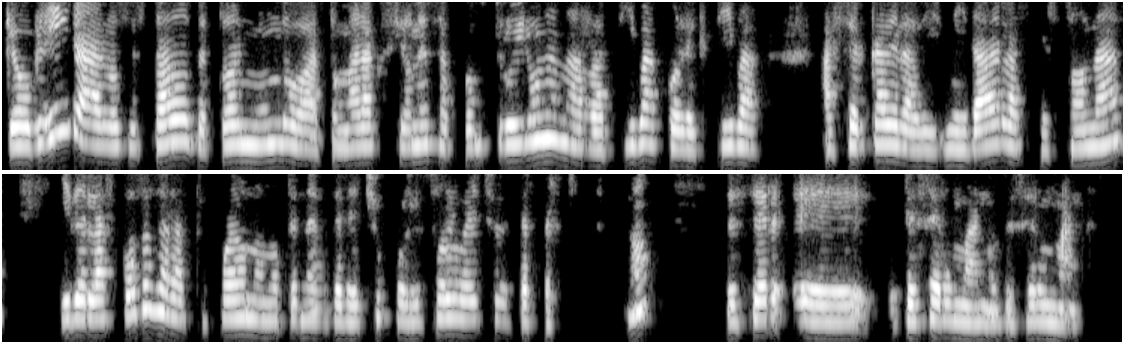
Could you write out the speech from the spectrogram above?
Que obliga a los estados de todo el mundo a tomar acciones, a construir una narrativa colectiva acerca de la dignidad de las personas y de las cosas a las que puedan o no tener derecho por el solo hecho de ser personas, ¿no? De ser, eh, de ser humanos, de ser humanas.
